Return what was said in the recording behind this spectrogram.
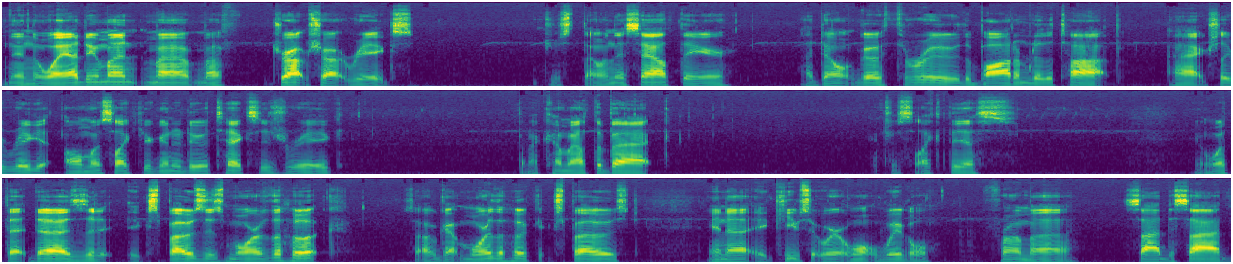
And then the way I do my, my, my drop shot rigs just throwing this out there. I don't go through the bottom to the top. I actually rig it almost like you're going to do a Texas rig. But I come out the back just like this. And what that does is it exposes more of the hook. So I've got more of the hook exposed and uh, it keeps it where it won't wiggle from uh, side to side.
